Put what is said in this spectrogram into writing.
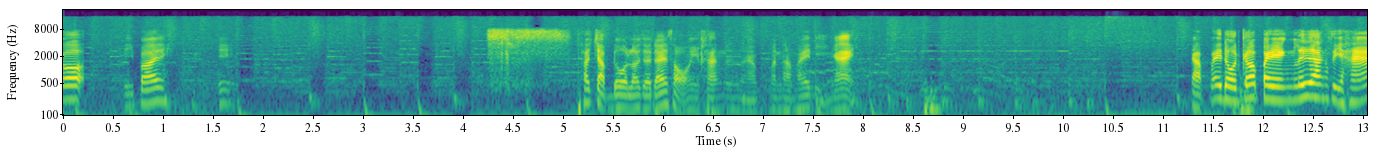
ก็หนีไปนี่ถ้าจับโดนเราจะได้สองอีกครั้งหนึ่งนะครับ มันทำให้หนีง่าย จับไม่โดนก็เป็นเรื่องสิฮะ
